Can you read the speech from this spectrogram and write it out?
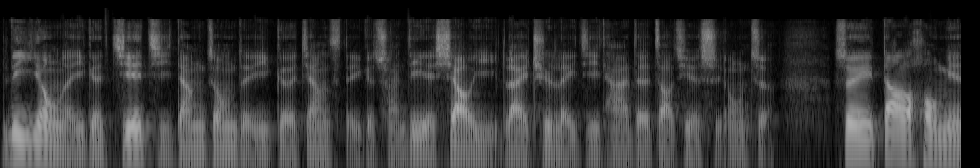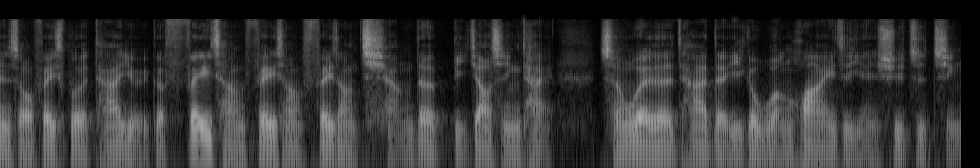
利用了一个阶级当中的一个这样子的一个传递的效益，来去累积它的早期的使用者，所以到了后面的时候，Facebook 它有一个非常非常非常强的比较心态，成为了它的一个文化，一直延续至今。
